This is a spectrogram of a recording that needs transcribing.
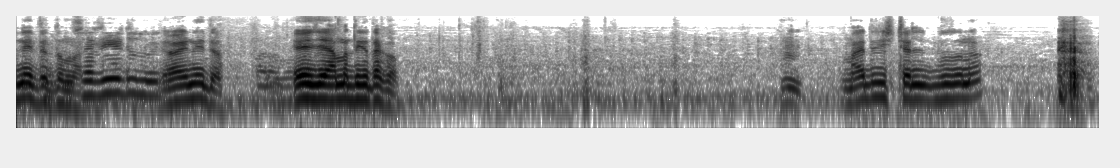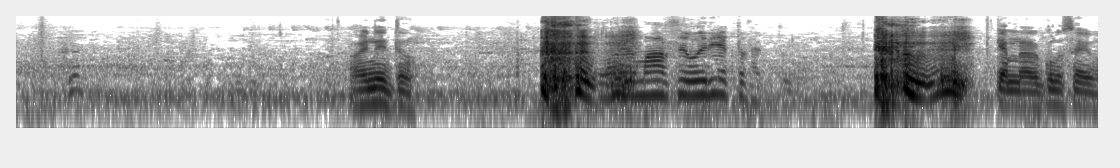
নাই তো তোমার? ঘুষার রেট লই নাই তো? এই যে আমার দিকে তাকো হুম মায়ের স্টাইল বুঝো না। হয়নি তো। মারছে ওই রিয়েক্টটা থাকতো। ক্যামেরারগুলো চাইব।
